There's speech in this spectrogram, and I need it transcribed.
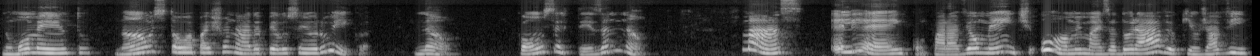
No momento, não estou apaixonada pelo Sr. Wickla. Não, com certeza não. Mas ele é, incomparavelmente, o homem mais adorável que eu já vi.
